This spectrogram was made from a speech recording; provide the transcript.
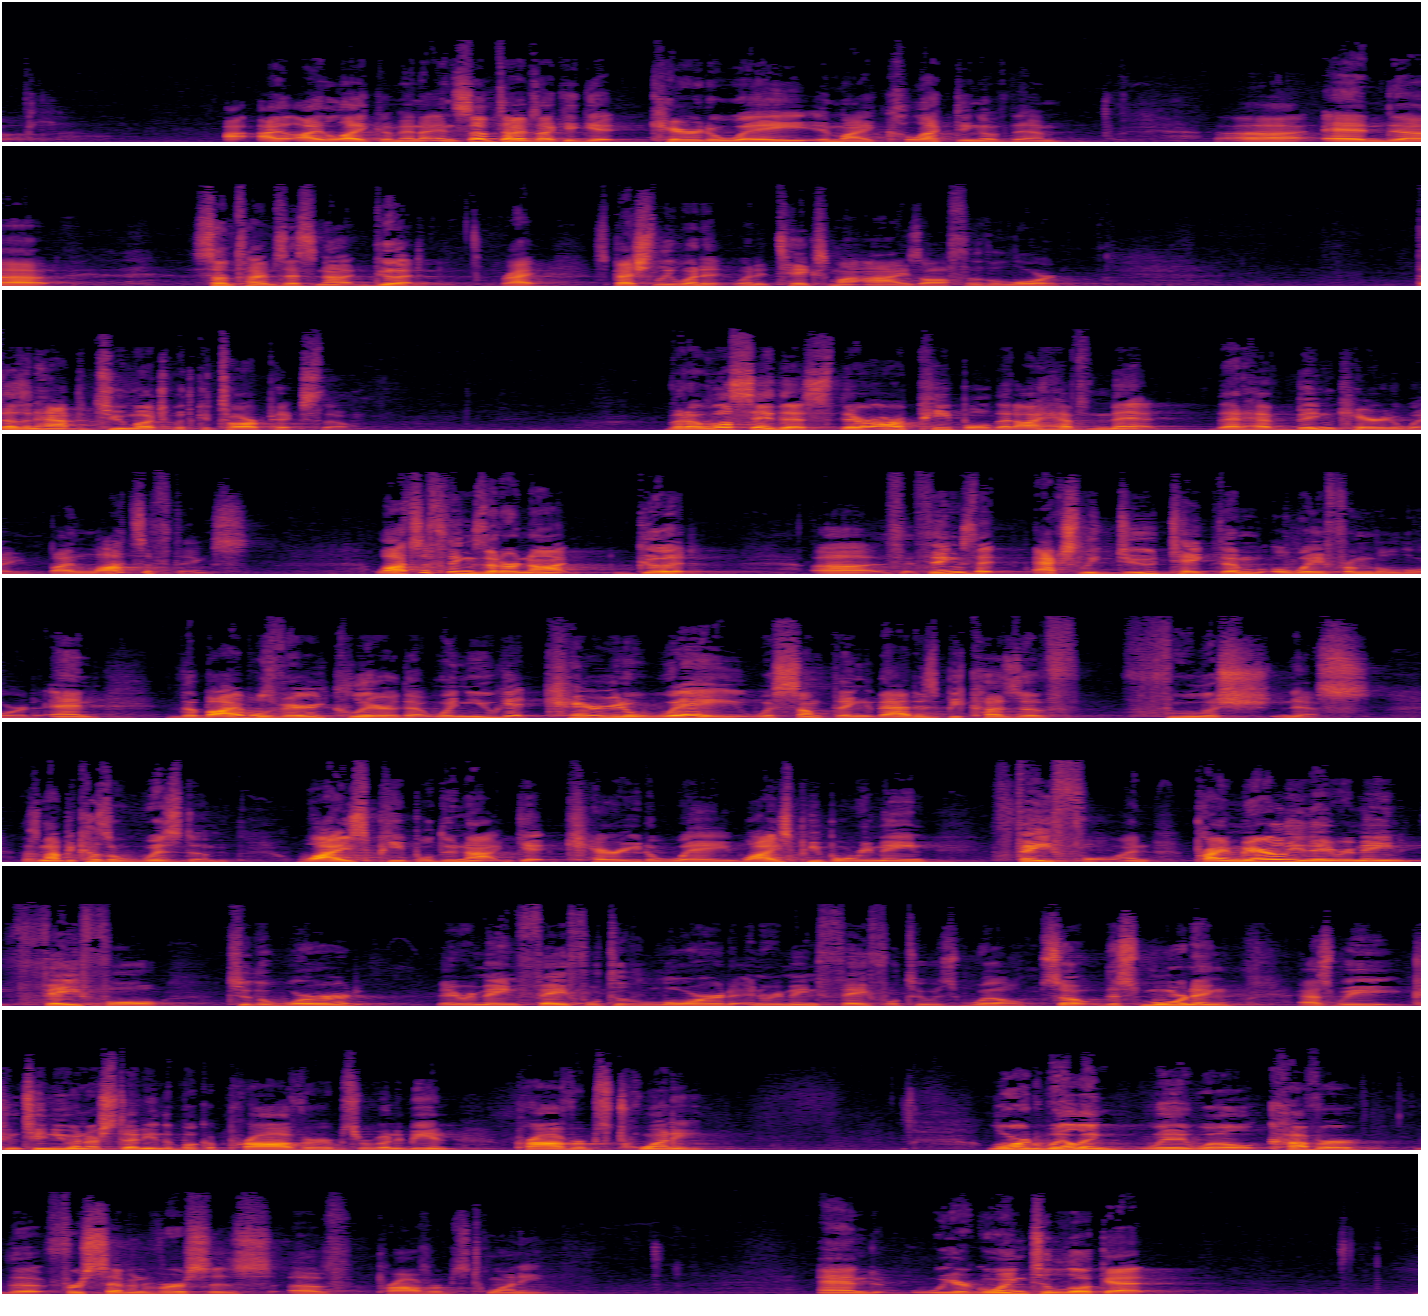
I, I like them. And, and, sometimes I could get carried away in my collecting of them. Uh, and uh, sometimes that's not good, right? Especially when it, when it takes my eyes off of the Lord. Doesn't happen too much with guitar picks, though. But I will say this there are people that I have met that have been carried away by lots of things, lots of things that are not good, uh, th- things that actually do take them away from the Lord. And the Bible is very clear that when you get carried away with something, that is because of foolishness. That's not because of wisdom. Wise people do not get carried away. Wise people remain faithful, and primarily they remain faithful to the word, they remain faithful to the Lord, and remain faithful to his will. So this morning, as we continue in our study in the book of Proverbs, we're going to be in Proverbs 20. Lord willing, we will cover the first seven verses of Proverbs 20. And we are going to look at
